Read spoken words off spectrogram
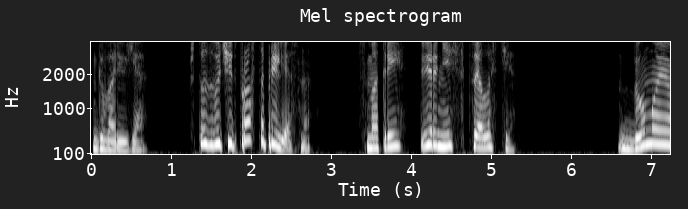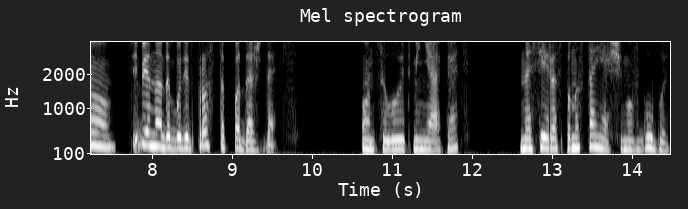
говорю я. Что звучит просто прелестно. Смотри, вернись в целости. Думаю, тебе надо будет просто подождать. Он целует меня опять, на сей раз по-настоящему в губы,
